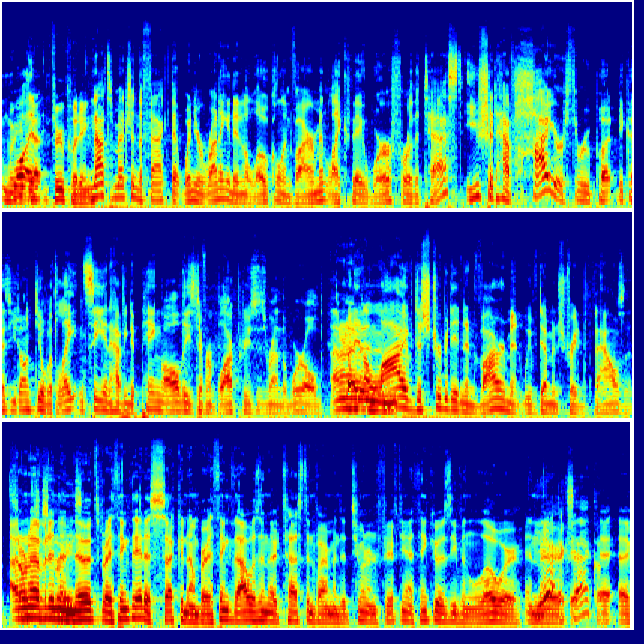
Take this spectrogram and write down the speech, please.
we're Well, and throughputting. Not to mention the fact that when you're running it in a local environment like they were for the test, you should have higher throughput because you don't deal with latency and having to ping all these different block producers around the world. I don't but in a live distributed environment, we've demonstrated thousands. I So don't have it in the notes, but I think they had a second number. I think that was in their test environment at 250. and I think it was even lower in Yeah, their exactly. uh, uh,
